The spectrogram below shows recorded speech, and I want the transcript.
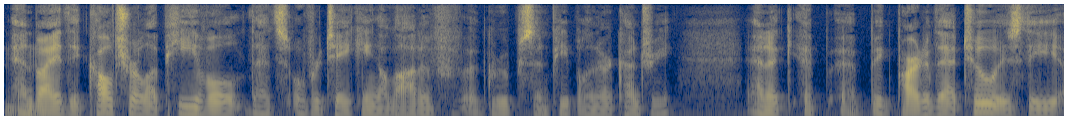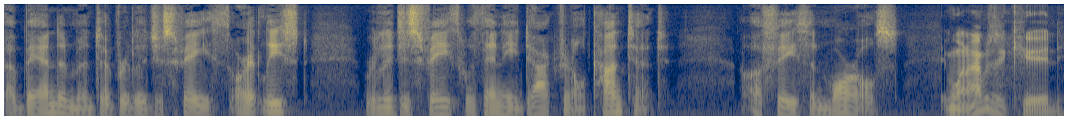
mm-hmm. and by the cultural upheaval that's overtaking a lot of uh, groups and people in our country And a, a, a, big part of that, too, is the abandonment of religious faith, or at least religious faith with any doctrinal content of faith and morals. When I was a kid,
